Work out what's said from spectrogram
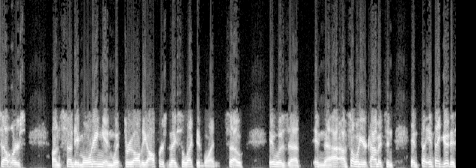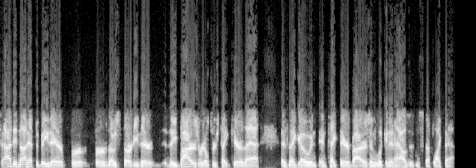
sellers on Sunday morning and went through all the offers, and they selected one. So it was. Uh, and uh, I saw one of your comments, and and, th- and thank goodness I did not have to be there for for those thirty. There, the buyers realtors take care of that as they go and, and take their buyers and looking at houses and stuff like that.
